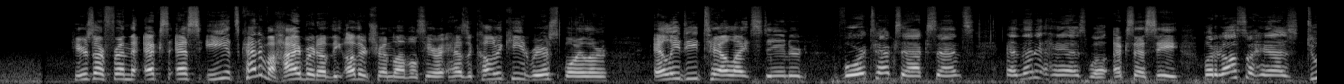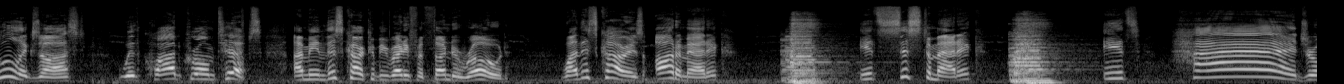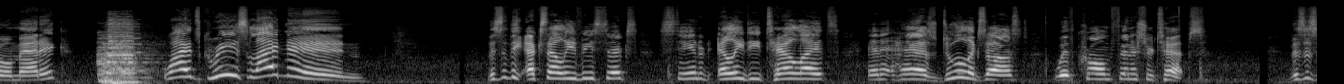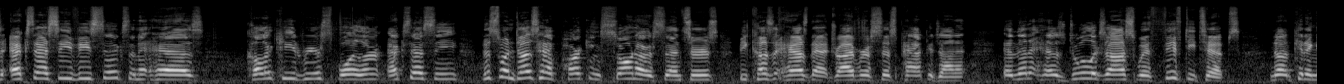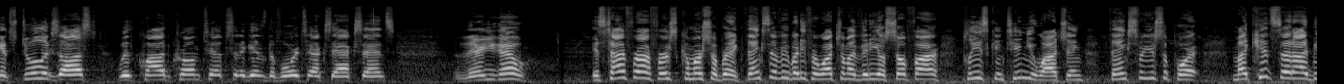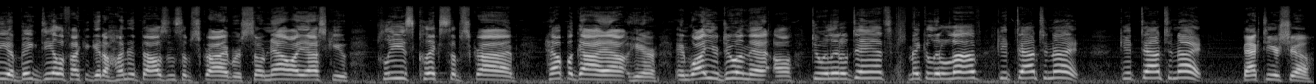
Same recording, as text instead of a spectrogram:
Here's our friend the XSE. It's kind of a hybrid of the other trim levels here. It has a color keyed rear spoiler, LED tail light standard, Vortex accents, and then it has, well, XSE, but it also has dual exhaust with quad chrome tips. I mean, this car could be ready for Thunder Road. Why this car is automatic, it's systematic, it's hydromatic, why it's grease lightning. This is the XLE V6, standard LED tail lights, and it has dual exhaust with chrome finisher tips. This is XSE V6 and it has color keyed rear spoiler, XSE. This one does have parking sonar sensors because it has that driver assist package on it. And then it has dual exhaust with 50 tips. No, I'm kidding, it's dual exhaust with quad chrome tips and again the Vortex accents. There you go. It's time for our first commercial break. Thanks everybody for watching my video so far. Please continue watching. Thanks for your support. My kids said I'd be a big deal if I could get 100,000 subscribers. So now I ask you, please click subscribe. Help a guy out here. And while you're doing that, I'll do a little dance, make a little love, get down tonight. Get down tonight. Back to your show.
